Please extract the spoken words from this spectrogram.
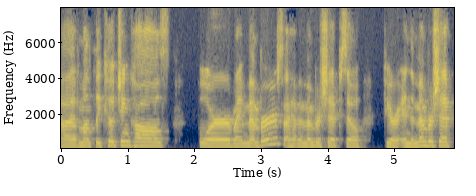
uh, monthly coaching calls for my members. I have a membership, so if you're in the membership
